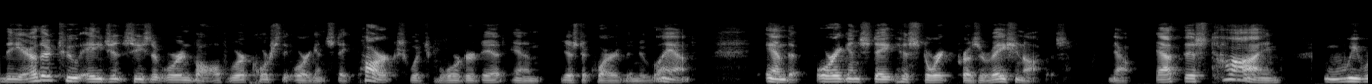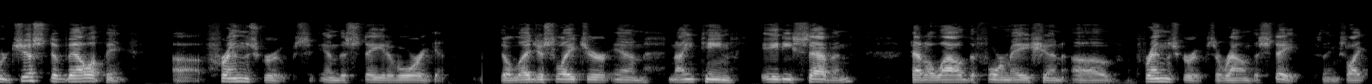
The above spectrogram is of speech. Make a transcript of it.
the other two agencies that were involved were, of course, the Oregon State Parks, which bordered it and just acquired the new land, and the Oregon State Historic Preservation Office. Now, at this time, we were just developing uh, friends groups in the state of Oregon. The legislature in 1987 had allowed the formation of friends groups around the state, things like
